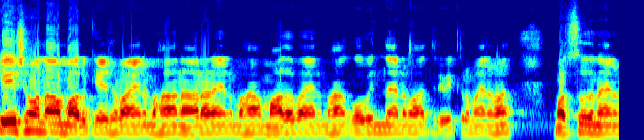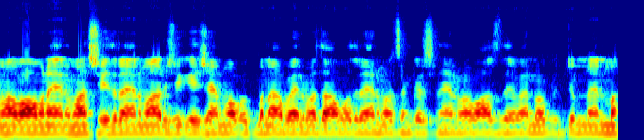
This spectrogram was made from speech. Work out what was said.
కేశవనామాలు కేశవాయ నమ నారాయణ నమ మాధవాయ నమ గోవిందాయ నమ త్రివిక్రమాయ నమ మత్సూదనాయ నమ వామనాయ నమ శ్రీధరాయ నమ ఋషికేశాయ నమ పద్మనాభాయ నమ దామోదరాయ నమ సంకర్షణాయ నమ వాసుదేవాయ నమ ప్రద్యుమ్నాయ నమ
